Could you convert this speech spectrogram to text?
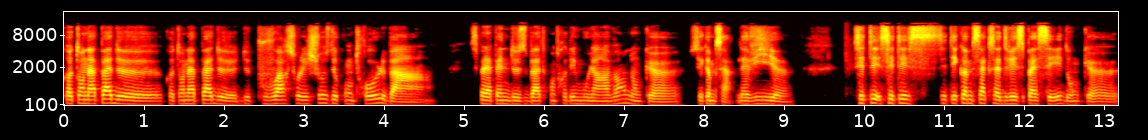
quand on n'a pas de, quand on n'a pas de, de, pouvoir sur les choses, de contrôle, ben c'est pas la peine de se battre contre des moulins à vent. Donc c'est comme ça, la vie c'était c'était c'était comme ça que ça devait se passer, donc euh,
